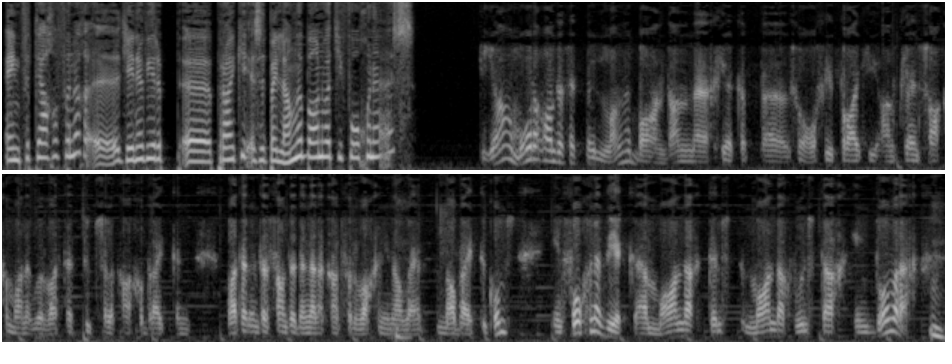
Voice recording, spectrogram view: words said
En vertel gou vinnig, uh, jy nou weer 'n uh, praatjie, is dit by Langebaan wat jy volgende is? Ja, môre aand as ek by Langebaan dan uh, gee ek 'n uh, so halfuur praatjie aan klein sakemanne oor watter toets hulle kan gebruik en watter interessante dinge hulle kan verwag in die nabye nabye toekoms. En volgende week, uh, maandag, dinsdag, maandag, woensdag en donderdag, hmm.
